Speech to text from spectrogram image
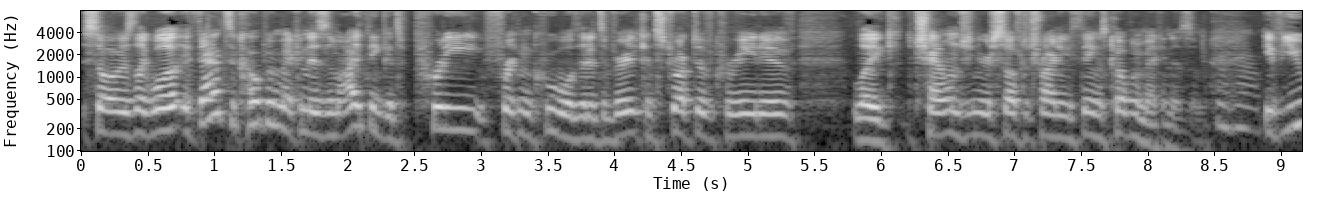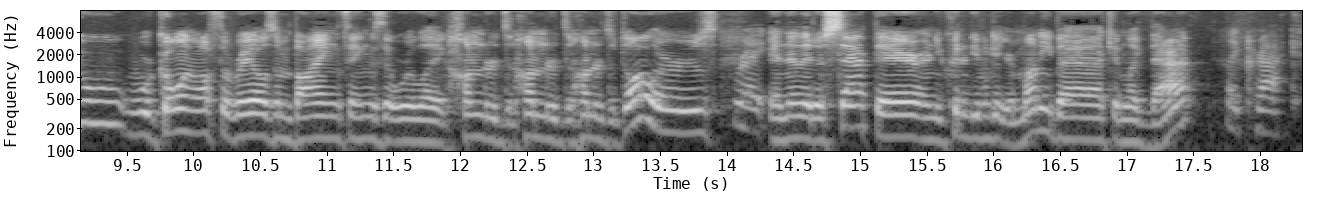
So I was like, well, if that's a coping mechanism, I think it's pretty freaking cool that it's a very constructive, creative, like challenging yourself to try new things coping mechanism. If you were going off the rails and buying things that were like hundreds and hundreds and hundreds of dollars, Right. and then they just sat there and you couldn't even get your money back and like that, like crack.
